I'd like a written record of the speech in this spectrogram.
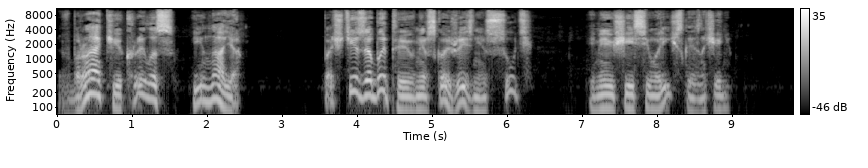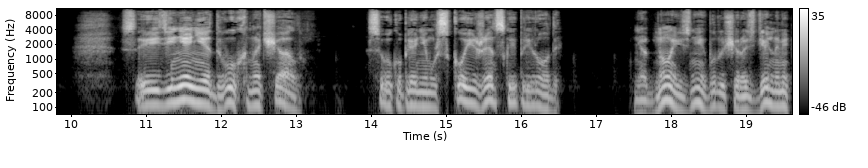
В браке крылась иная, почти забытая в мирской жизни суть, имеющая символическое значение. Соединение двух начал, совокупление мужской и женской природы — ни одно из них, будучи раздельными,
